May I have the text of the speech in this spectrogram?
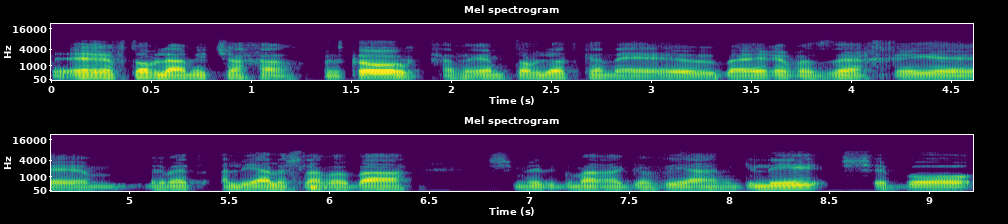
ערב טוב לעמית שחר. טוב, חברים, טוב להיות כאן אה, בערב הזה, אחרי אה, באמת עלייה לשלב הבא, שמינית גמר הגביע האנגלי, שבו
